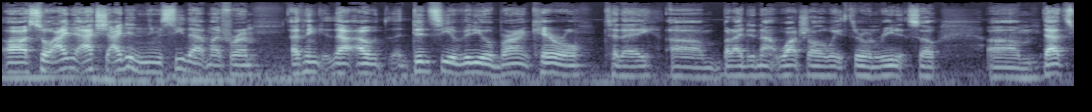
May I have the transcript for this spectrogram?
Uh, so I actually I didn't even see that, my friend. I think that I did see a video of Brian Carroll today, um, but I did not watch all the way through and read it. So um, that's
